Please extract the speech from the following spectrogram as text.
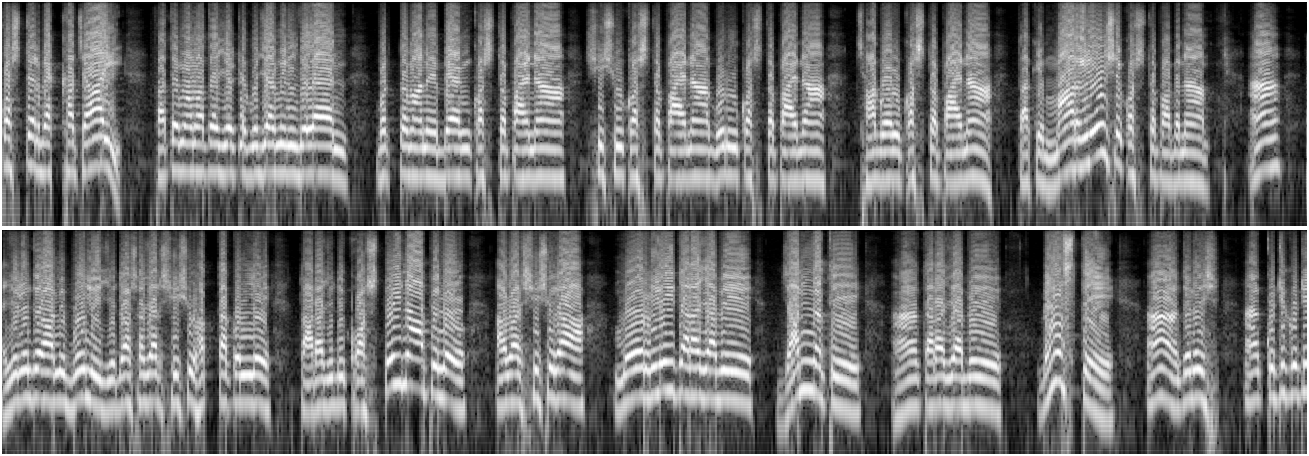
কষ্টের ব্যাখ্যা চাই। ফাতেমা মাতা যে একটা গোজামিল দিলেন, বর্তমানে ব্যাং কষ্ট পায় না, শিশু কষ্ট পায় না, গরু কষ্ট পায় না, ছাগল কষ্ট পায় না, তাকে মারলেও সে কষ্ট পাবে না। হ্যাঁ এই জন্য তো আমি বলি যে দশ হাজার শিশু হত্যা করলে তারা যদি কষ্টই না পেল, আবার শিশুরা মরলেই তারা যাবে জান্নাতে। হ্যাঁ তারা যাবে বেহেস্তে হ্যাঁ তাহলে কোটি কোটি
